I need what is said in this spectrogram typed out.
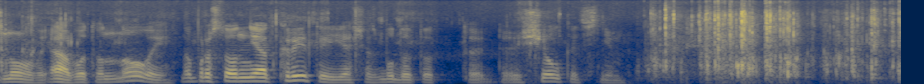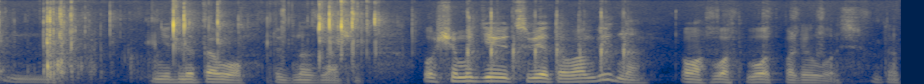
новый. А, вот он новый. Но просто он не открытый, я сейчас буду тут э, щелкать с ним не для того предназначен. В общем, идею цвета вам видно. О, вот, вот полилось. Это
